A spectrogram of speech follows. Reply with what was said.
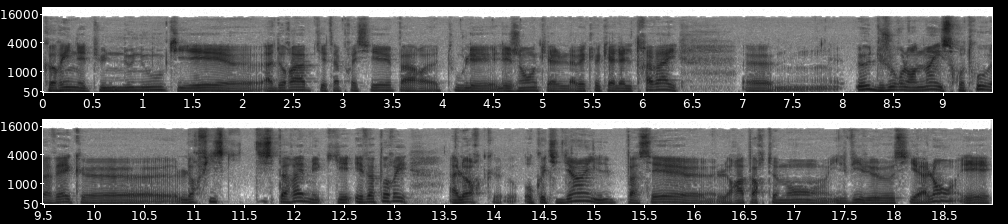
Corinne est une nounou qui est adorable, qui est appréciée par tous les, gens avec lesquels elle travaille. Eux, du jour au lendemain, ils se retrouvent avec leur fils qui disparaît, mais qui est évaporé. Alors qu'au quotidien, ils passaient euh, leur appartement, ils vivaient aussi à Lan, et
